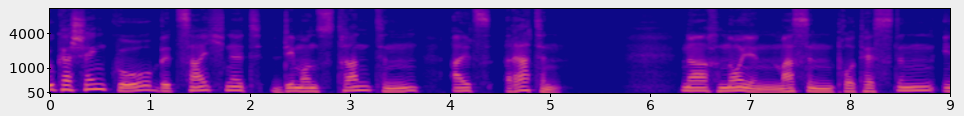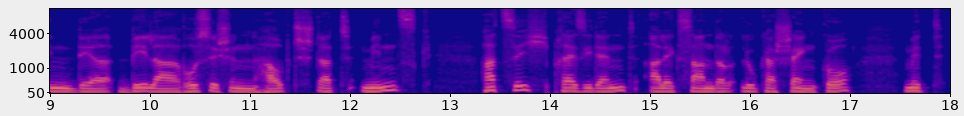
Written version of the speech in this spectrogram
Lukaschenko bezeichnet Demonstranten als Ratten. Nach neuen Massenprotesten in der belarussischen Hauptstadt Minsk hat sich Präsident Alexander Lukaschenko mit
